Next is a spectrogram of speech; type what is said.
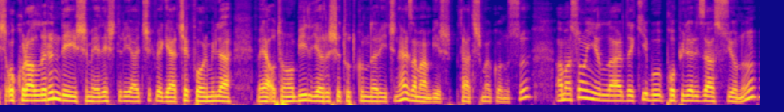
işte o kuralların değişimi eleştiriye açık ve gerçek formüla veya otomobil yarışı tutkunları için her zaman bir tartışma konusu. Ama son yıllardaki bu popülerizasyonu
